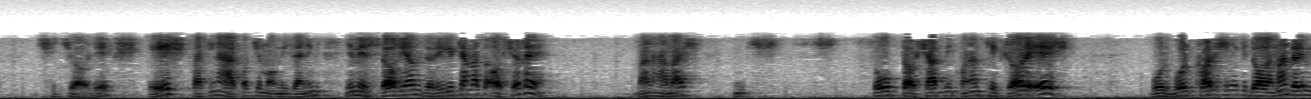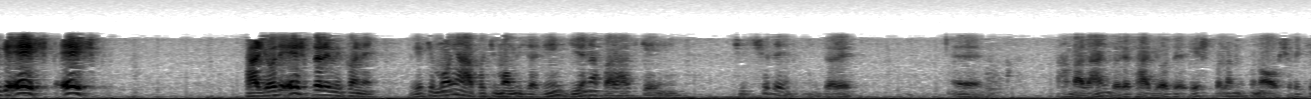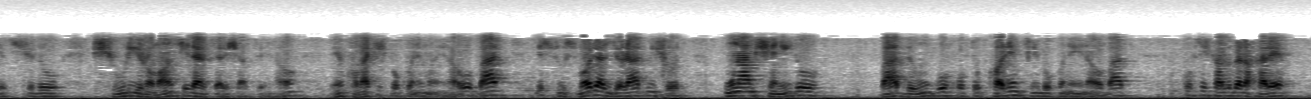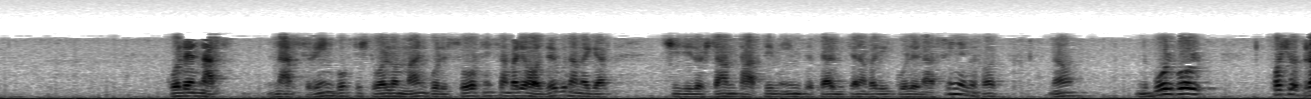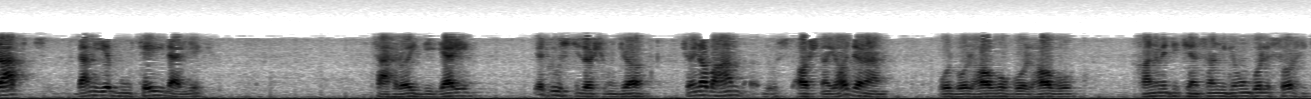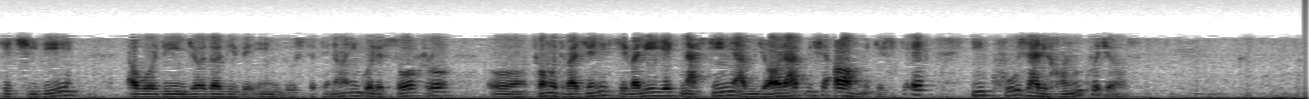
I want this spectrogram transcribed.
چه جالب عشق. پس این حرفا که ما می‌زنیم یه مستاقی هم داره یکم از عاشقه. من همش صبح تا شب می‌کنم تکرار عشق. بلبل کارش اینه که دائما داره میگه عشق عشق. فریاد عشق داره می‌کنه. میگه که ما این حرفا که ما می‌زدیم یه نفر هست که این چیز شده. داره عملا داره فریاد عشق بلند می‌کنه عاشق کسی شده و شوری رومانسی در سرش هست اینها این کمکش بکنه ما اینها و بعد یه سوسماری از رد می‌شد. اونم شنید و بعد به اون گفت خب تو کاری می‌تونی بکنه اینا؟ و بعد گفتش که حالا بالاخره گل نس... نسرین گفتش که والا من گل سرخ نیستم ولی حاضر بودم اگر چیزی داشتم تقدیم این بهتر می‌کردم ولی گل نسرین نمی‌خواد. نه؟ بل بل. پا شد رفت. دم یه بوته ای در یک صحرای دیگری. یه دوستی داشت اونجا. چون اینا با هم دوست آشنایی ها دارن. بلبل ها و گل ها و خانم دیکنسون میگه اون گل سرخی که چیدی آوردی اینجا دادی به این دوستت اینا این گل سرخ رو تو متوجه نیستی ولی یک نسیمی از اونجا رد میشه آه می‌کشه که این کو زری خانم کجاست؟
